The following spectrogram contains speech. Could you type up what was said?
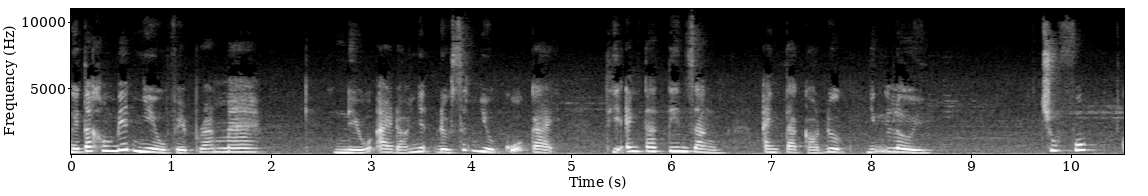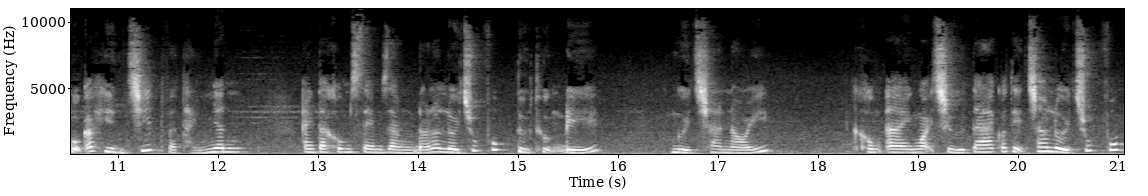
Người ta không biết nhiều về Brahma. Nếu ai đó nhận được rất nhiều của cải thì anh ta tin rằng anh ta có được những lời chúc phúc của các hiền triết và thánh nhân. Anh ta không xem rằng đó là lời chúc phúc từ Thượng Đế. Người cha nói, không ai ngoại trừ ta có thể trao lời chúc phúc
